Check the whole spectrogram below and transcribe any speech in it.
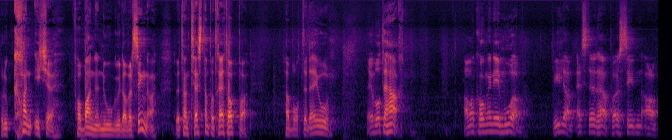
For du kan ikke forbanne noe Gud har velsigna. Du vet, han tester på tre topper her borte. Det er jo, det er jo borte her. Han var kongen i Moab. William, et sted her på østsiden av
